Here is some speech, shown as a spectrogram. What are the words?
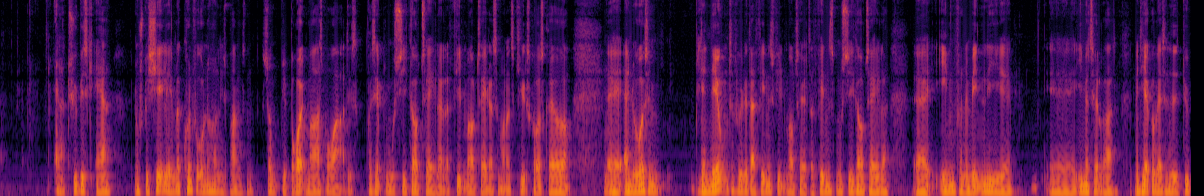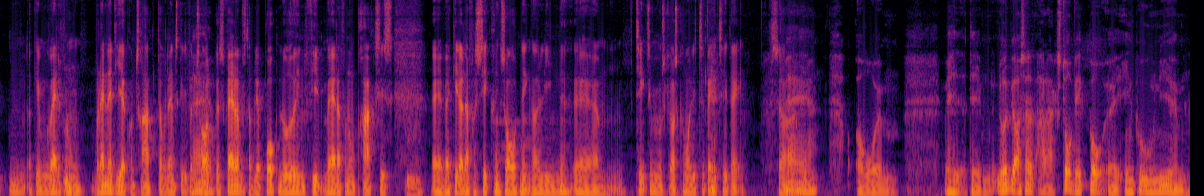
at der typisk er nogle specielle emner kun for underholdningsbranchen, som bliver berørt meget sporadisk. For eksempel musikaftaler eller filmaftaler, som Anders Kilsgaard har skrevet om, mm. øh, er noget, som bliver nævnt selvfølgelig. Der findes filmaftaler, der findes musikaftaler øh, inden for den almindelige øh, immaterielle ret. Men her går vi altså ned i dybden og gennemgår, hvad er det for mm. nogle, hvordan er de her kontrakter, hvordan skal de fortolkes, hvad er der, hvis der bliver brugt noget i en film, hvad er der for nogle praksis, mm. øh, hvad gælder der for sikringsordninger og lignende øh, ting, som vi måske også kommer lidt tilbage til i dag. Så, Ja, ja, ja. Og øhm, hvad hedder det? Noget, vi også har, har lagt stor vægt på øh, inde på Uni, øhm,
